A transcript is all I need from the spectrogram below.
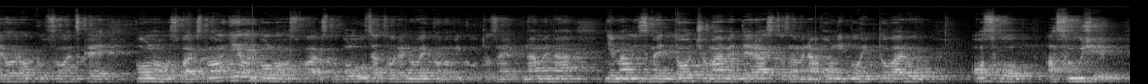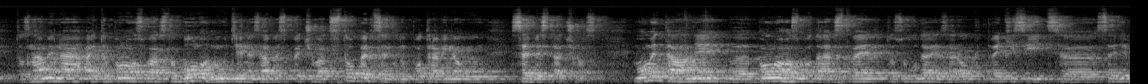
roku slovenské polnohospodárstvo, ale nie len polnohospodárstvo, bolo uzatvorenou ekonomikou. To znamená, nemali sme to, čo máme teraz, to znamená voľný pohyb tovaru, osôb a služieb. To znamená, aj to polnohospodárstvo bolo nútené zabezpečovať 100% potravinovú sebestačnosť. Momentálne v polnohospodárstve, to sú údaje za rok 2017,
